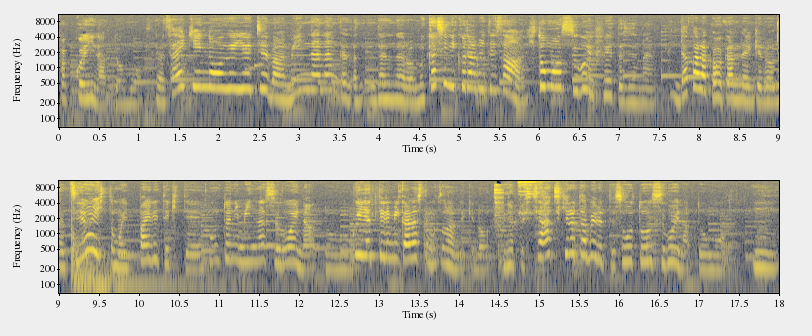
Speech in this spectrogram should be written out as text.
かっこいいなって思う。でも最近の大食い YouTuber みんななんかなんだろう昔に比べてさ人もすごい増えたじゃない。だからかわかんないけど強い人もいっぱい出てきて本当にみんなすごいなと思う。僕やってる身からしてもそうなんだけどやっぱ78キロ食べるって相当すごいなって思う。うん。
